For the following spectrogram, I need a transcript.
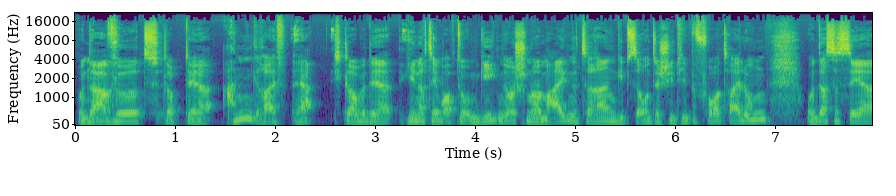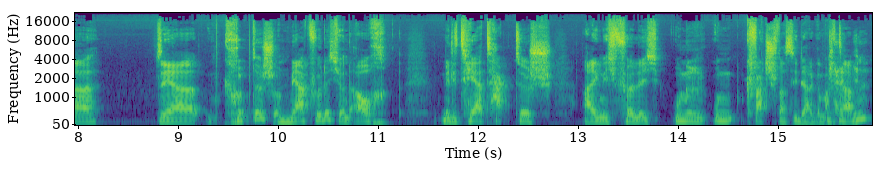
Und mhm. da wird, ich glaube, der Angreif, ja, ich glaube, der, je nachdem, ob du im gegnerischen oder im eigenen Terrain, gibt es da unterschiedliche Bevorteilungen. Und das ist sehr, sehr kryptisch und merkwürdig und auch militärtaktisch eigentlich völlig un, un Quatsch, was sie da gemacht haben.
